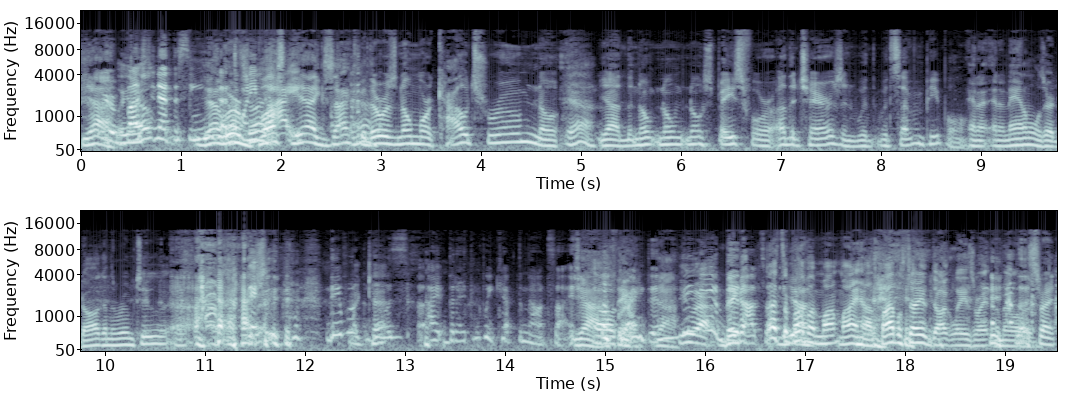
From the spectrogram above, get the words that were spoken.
yeah, We were you busting know? at the seams yeah, at we were 25. bust. Yeah, exactly. There was no more couch room. No, Yeah. yeah, the, no, no, no space for other chairs, and with, with seven people. And, a, and an animal was there a dog in the room too? they, they were, cat? was, I, but I think we kept them outside. Yeah, Okay. right. Yeah. they You, may uh, have they been got- outside. that's the Yeah. problem at my, my house. Bible study, the dog lays right in the middle. That's of it.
